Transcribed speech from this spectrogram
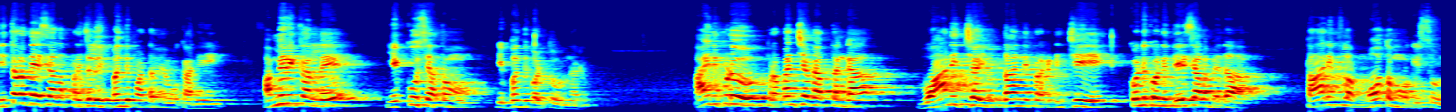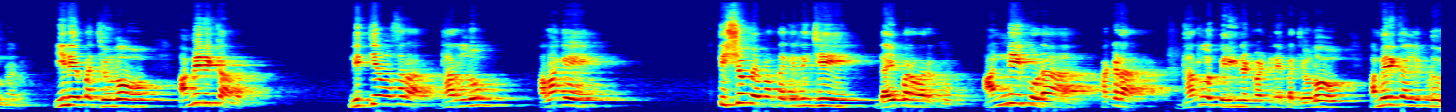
ఇతర దేశాల ప్రజలు ఇబ్బంది పడ్డమేమో కానీ అమెరికన్లే ఎక్కువ శాతం ఇబ్బంది పడుతూ ఉన్నారు. ఆయన ఇప్పుడు ప్రపంచవ్యాప్తంగా వాణిజ్య యుద్ధాన్ని ప్రకటించి కొన్ని కొన్ని దేశాల మీద తారీఫ్ల మోత మోగిస్తూ ఉన్నారు. ఈ నేపథ్యంలో అమెరికాలో నిత్యావసర ధరలు అలాగే టిష్యూ పేపర్ దగ్గర నుంచి డైపర్ వరకు అన్నీ కూడా అక్కడ ధరలు పెరిగినటువంటి నేపథ్యంలో అమెరికన్లు ఇప్పుడు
